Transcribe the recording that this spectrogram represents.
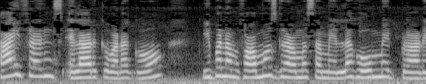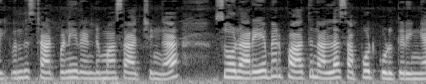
ஹாய் ஃப்ரெண்ட்ஸ் எல்லாருக்கும் வணக்கம். இப்போ நம்ம ஃபார்ம் ஹவுஸ் கிராம சமையலில் ஹோம்மேட் ப்ராடக்ட் வந்து ஸ்டார்ட் பண்ணி ரெண்டு மாதம் ஆச்சுங்க. ஸோ நிறைய பேர் பார்த்து நல்லா சப்போர்ட் கொடுக்குறீங்க.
